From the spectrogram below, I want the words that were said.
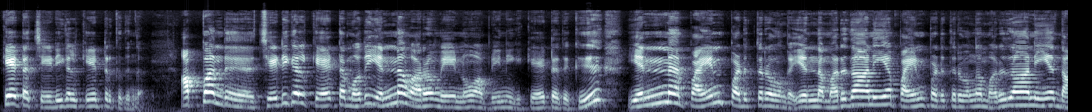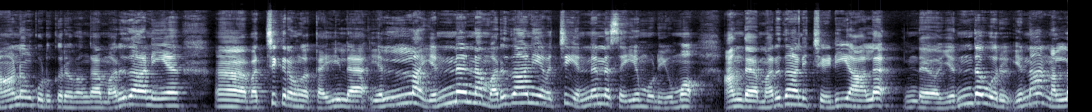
கேட்ட செடிகள் கேட்டிருக்குதுங்க. அப்போ அந்த செடிகள் கேட்ட போது என்ன வரம் வேணும் அப்படின்னு நீங்கள் கேட்டதுக்கு என்ன பயன்படுத்துகிறவங்க எந்த மருதாணியை பயன்படுத்துகிறவங்க மருதாணியை தானம் கொடுக்குறவங்க மருதாணியை வச்சுக்கிறவங்க கையில் எல்லாம் என்னென்ன மருதாணியை வச்சு என்னென்ன செய்ய முடியுமோ அந்த மருதாணி செடியால் இந்த எந்த ஒரு ஏன்னா நல்ல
